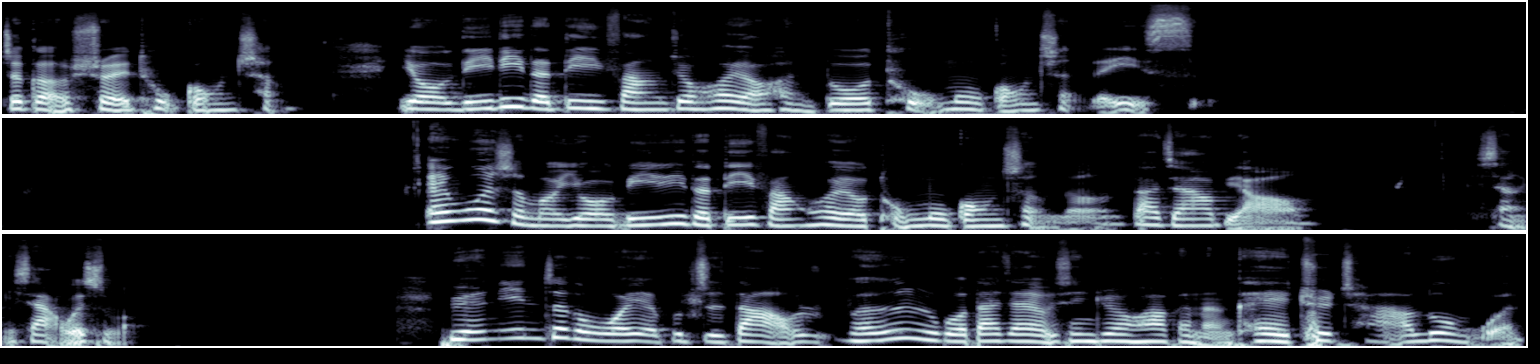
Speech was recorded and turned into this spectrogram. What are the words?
这个水土工程。有离地的地方，就会有很多土木工程的意思。哎，为什么有离地的地方会有土木工程呢？大家要不要想一下为什么？原因这个我也不知道，可是如果大家有兴趣的话，可能可以去查论文。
